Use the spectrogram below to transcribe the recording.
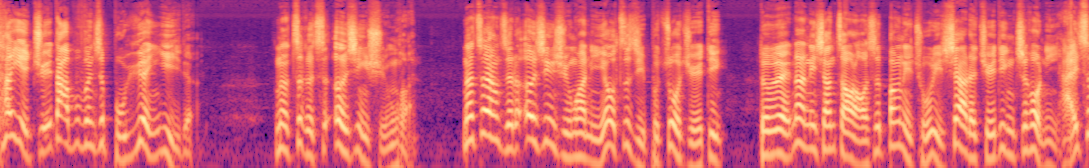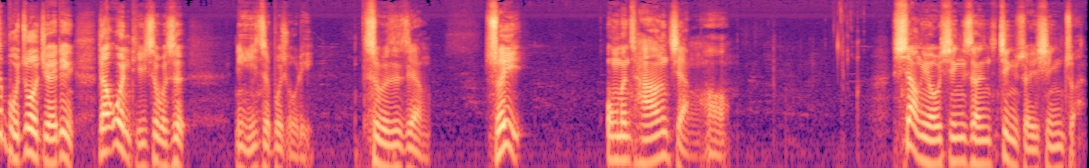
他也绝大部分是不愿意的。那这个是恶性循环。那这样子的恶性循环，你又自己不做决定。对不对？那你想找老师帮你处理，下了决定之后，你还是不做决定，那问题是不是你一直不处理？是不是这样？所以我们常常讲哈，相由心生，境随心转，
